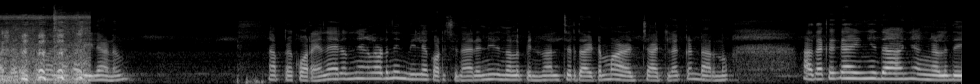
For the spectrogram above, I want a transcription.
അതൊക്കെ നല്ല അപ്പോൾ കുറേ നേരമൊന്നും ഞങ്ങളവിടെ നിന്നില്ല. കുറച്ച് നേരം ഇരുന്നുള്ളൂ പിന്നെ നല്ല ചെറുതായിട്ട് മഴച്ചാറ്റിലൊക്കെ ഉണ്ടായിരുന്നു. അതൊക്കെ കഴിഞ്ഞ് ഇതാ ഞങ്ങൾ ഇതേ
